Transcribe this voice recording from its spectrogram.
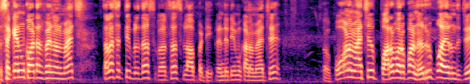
Second quarter final match Thalasakthi brothers versus லாப்பட்டி ரெண்டு டீமுக்கான மேட்ச்சு ஸோ போன மேட்ச்சு பரபரப்பாக நெருப்பாக இருந்துச்சு.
